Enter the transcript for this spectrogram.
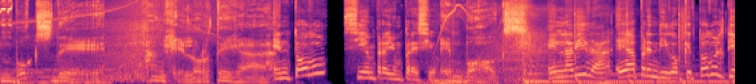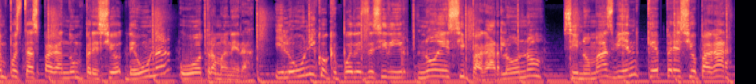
En box de Ángel Ortega. En todo, siempre hay un precio. En box. En la vida he aprendido que todo el tiempo estás pagando un precio de una u otra manera. Y lo único que puedes decidir no es si pagarlo o no, sino más bien qué precio pagar.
